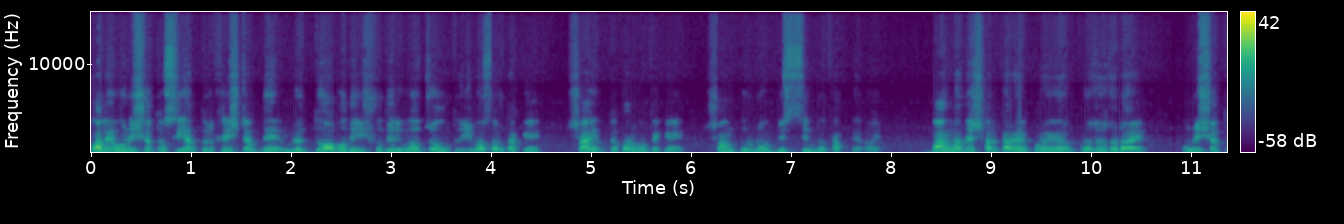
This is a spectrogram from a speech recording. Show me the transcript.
ফলে উনিশশত ছিয়াত্তর খ্রিস্টাব্দে মৃত্যু অবধি সুদীর্ঘ চৌত্রিশ বছর তাকে সাহিত্যকর্ম থেকে সম্পূর্ণ বিচ্ছিন্ন থাকতে হয়। বাংলাদেশ সরকারের প্রযোজনায় উনিশশত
